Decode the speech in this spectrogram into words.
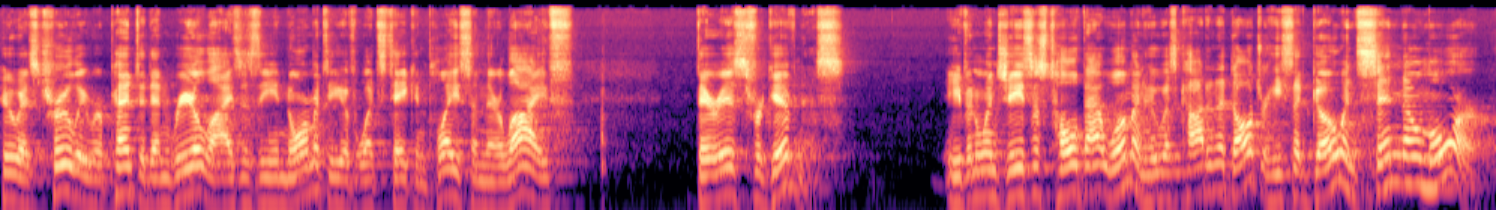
who has truly repented and realizes the enormity of what's taken place in their life, there is forgiveness. Even when Jesus told that woman who was caught in adultery, he said, Go and sin no more.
